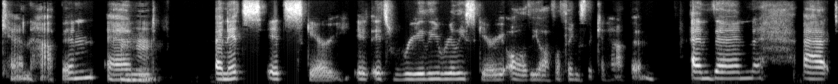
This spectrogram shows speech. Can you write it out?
can happen. And mm-hmm. and it's it's scary. It, it's really really scary all the awful things that can happen and then at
